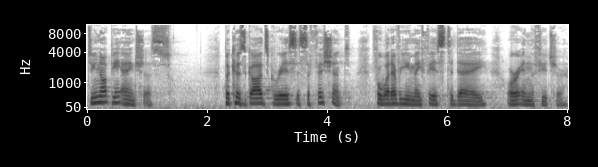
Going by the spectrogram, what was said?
do not be anxious because God's grace is sufficient for whatever you may face today or in the future.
